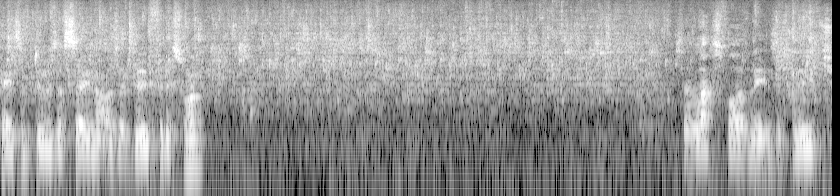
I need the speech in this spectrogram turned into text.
Case of do as I say, not as I do for this one. So last five litres of bleach.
